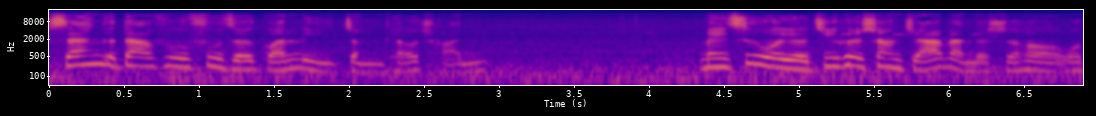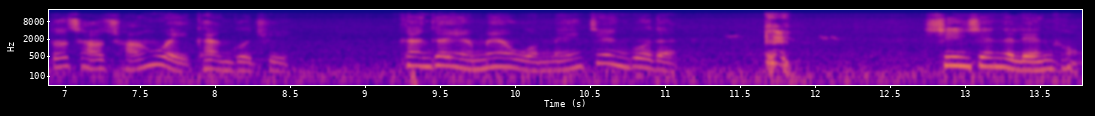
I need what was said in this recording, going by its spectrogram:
三个大副负责管理整条船。每次我有机会上甲板的时候，我都朝船尾看过去，看看有没有我没见过的 新鲜的脸孔。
